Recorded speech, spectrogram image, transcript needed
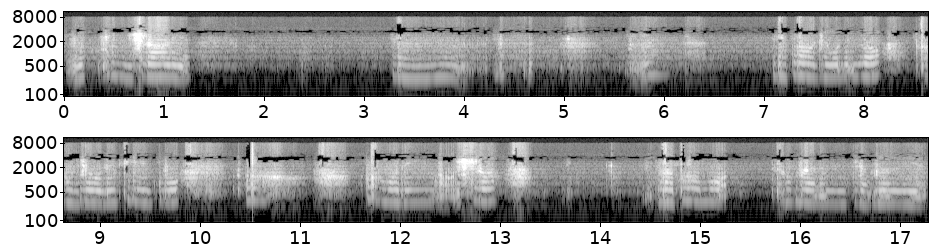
我替你刷脸，嗯，嗯，你抱着我的腰，捧着我的屁股，哦。我的一毛刷，把泡沫涂满了你整个脸。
